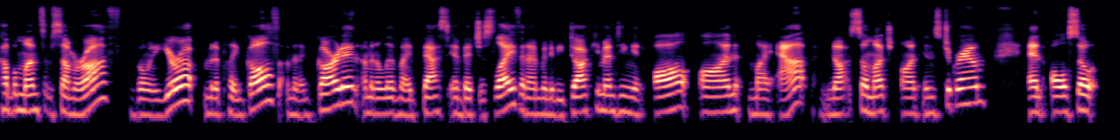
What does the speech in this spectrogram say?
couple months of summer off. I'm going to Europe. I'm going to play golf. I'm going to garden. I'm going to live my best ambitious life. And I'm going to be documenting it all on my app, not so much on Instagram, and also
